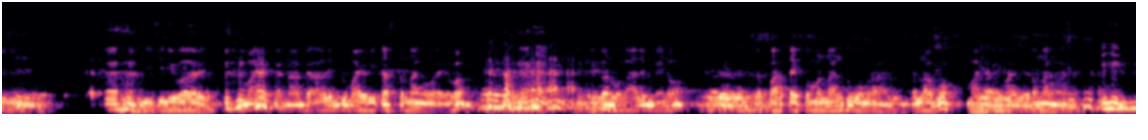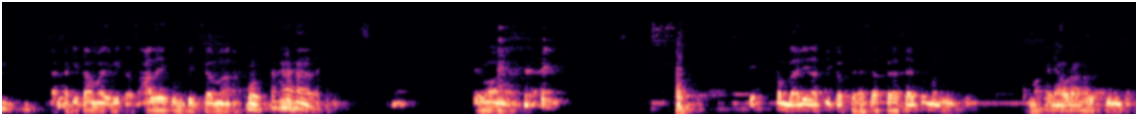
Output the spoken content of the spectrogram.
sini. Di sini wae. Cuma ya, karena ada alim tuh mayoritas tenang wae, Pak. Itu kan wong alim meno. Partai pemenang tuh wong alim. Kenapa? Mayoritas tenang wae. Karena kita mayoritas alaikum bil jamaah. Irwan. Kembali lagi ke bahasa. Bahasa itu menipu. Makanya orang harus pintar.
